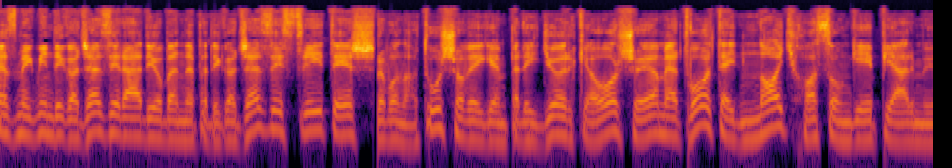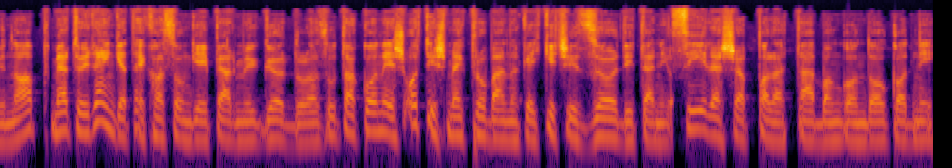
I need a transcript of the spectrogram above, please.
Ez még mindig a Jazzy Rádió, benne pedig a Jazzy Street, és a vonal túlsó végén pedig Györke Orsolya, mert volt egy nagy haszongépjármű nap, mert hogy rengeteg haszongépjármű gördül az utakon, és ott is megpróbálnak egy kicsit zöldíteni, szélesebb palettában gondolkodni,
